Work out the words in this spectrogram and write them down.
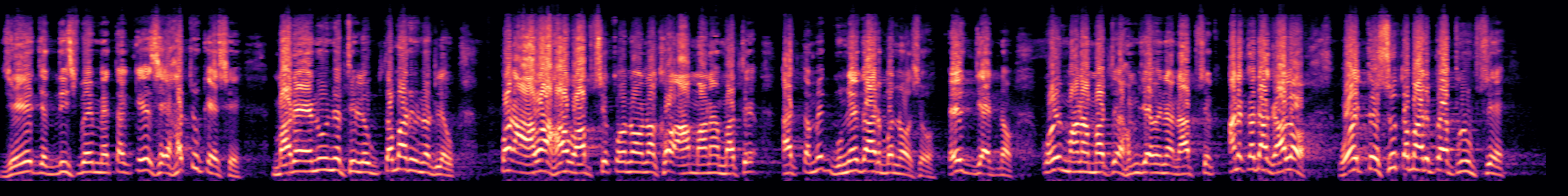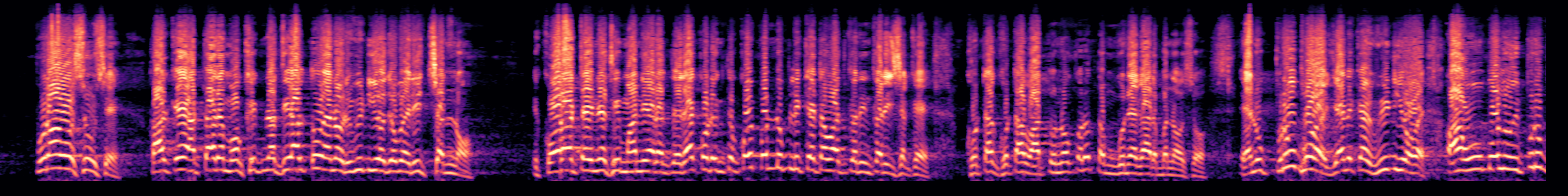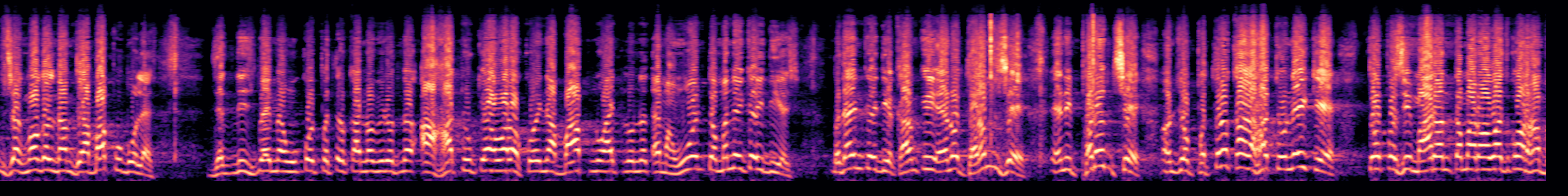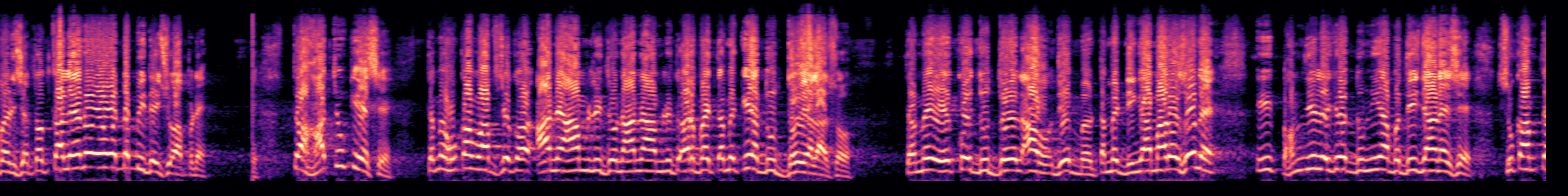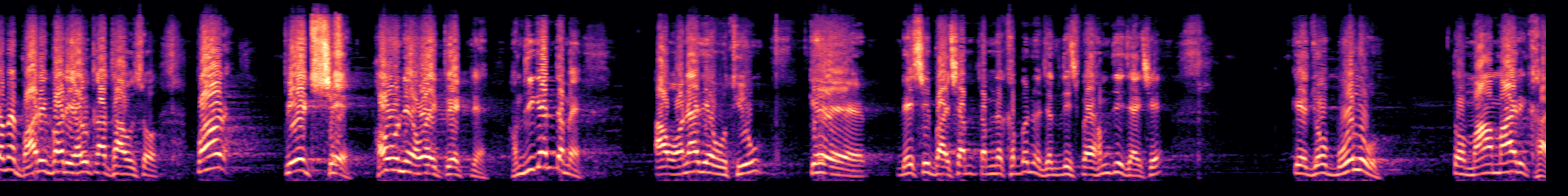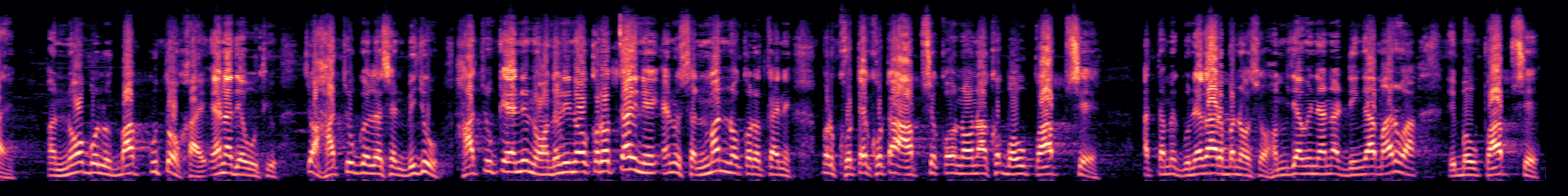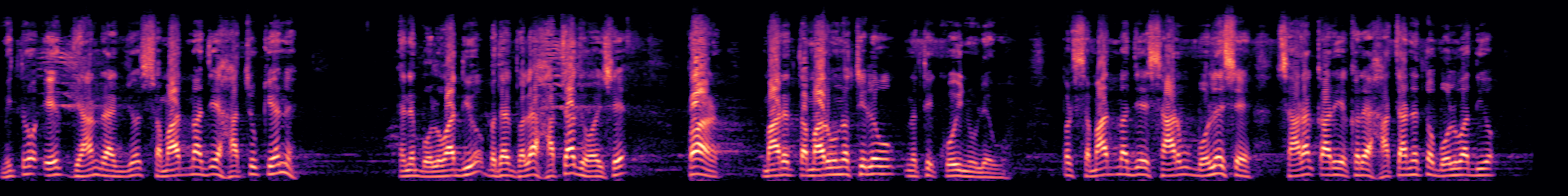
જે જગદીશભાઈ મહેતા કહે છે સાચું કહે છે. મારે એનું નથી લેવું, તમારું નથી લેવું. પણ આવા હાવ આપશકોનો નખો આ માણા માથે, આ તમે ગુનેગાર બનો છો, એક જાતનો. કોઈ માણા માથે સમજાવીને ના આપશે. અને કદાચ હાલો, હોય તો શું તમારી પાસે પ્રૂફ છે? પુરાવો શું છે? કારણ કે અત્યારે મૌખિક નથી હાલતું, એનો વીડિયો જોવે રીતસરનો એ કોરાટાઈ નથી માન્ય રાખતી. રેકોર્ડિંગ તો કોઈ પણ ડુપ્લિકેટ અવાજ કરીને કરી શકે. ખોટા ખોટા વાતો ન કરો, તમે ગુનેગાર બનો એનું પ્રૂફ હોય, જેને કે વીડિયો હોય, આ હું બોલું એ પ્રૂફ છે, મોગલ નામથી આ બાપુ બોલે જગદીશભાઈ, મેં હું કોઈ પત્રકારનો વિરોધ ન, આ હાથું કહેવાવાળો કોઈના બાપનું આટલું નથી એમાં હું હોય તો મને કહી દઈએ બધાને કહી દઈએ કારણ કે એનો ધર્મ છે, એની ફરજ છે. અને જો પત્રકાર હાથું નહીં કહે તો પછી મારો તમારો અવાજ કોણ સાંભળશે? તો કાલે એનો અવાજ દબી દઈશું આપણે. તો સાચું કહે છે? તમે હું કામ આપશો કહો આને આમ લીધું આને આમ લીધું. અરે ભાઈ, તમે ક્યાં દૂધ ધોયેલા છો? તમે એ કોઈ દૂધ ધોયેલા આવો, જે તમે ડીંગા મારો છો ને એ સમજી લેજો દુનિયા બધી જાણે છે. શું કામ તમે ભારી ભારી હલકા થાવ છો? પણ પેટ છે, હવને હોય પેટને. સમજી ગયા ને તમે? આ ઓના જેવું થયું કે દેશી ભાષામાં તમને ખબર ને, જગદીશભાઈ સમજી જાય છે કે જો બોલું તો મા મારી ખાય. ન બોલું બાપ કૂતો ખાય, એના જેવું થયું. જો સાચું ગયેલું છે ને બીજું, સાચું કે એની નોંધણી ન કરો તો કાંઈ નહીં, એનું સન્માન ન કરો તો કાંઈ નહીં. પણ ખોટે ખોટા આપશકો ન નાખો, બહુ પાપ છે. આ તમે ગુનેગાર બનો છો. સમજ્યા વિનાના ડીંગા મારવા, એ બહુ પાપ છે. મિત્રો, એક ધ્યાન રાખજો, સમાજમાં જે સાચું કહે ને, એને બોલવા દ્યો. બધા ભલે સાચા જ હોય છે, પણ મારે તમારું નથી લેવું, નથી કોઈનું લેવું. પણ સમાજમાં જે સારું બોલે છે સારા કાર્ય કરે હાચાને તો બોલવા દ્યો.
